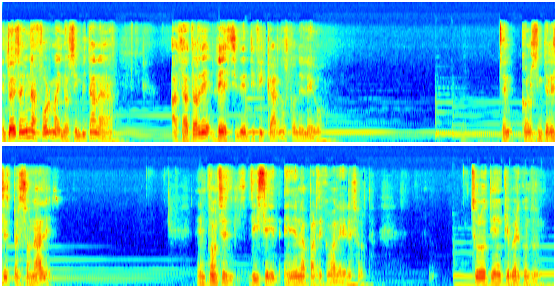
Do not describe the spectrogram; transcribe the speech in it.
Entonces hay una forma y nos invitan a, a tratar de desidentificarnos con el ego, con los intereses personales. Entonces dice en una parte que va a leer ahorita, solo tiene que ver con tu...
